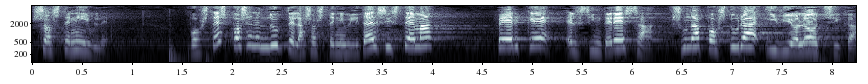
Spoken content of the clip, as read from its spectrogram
sostenible. Vostès posen en dubte la sostenibilitat del sistema perquè els interessa, és una postura ideològica.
